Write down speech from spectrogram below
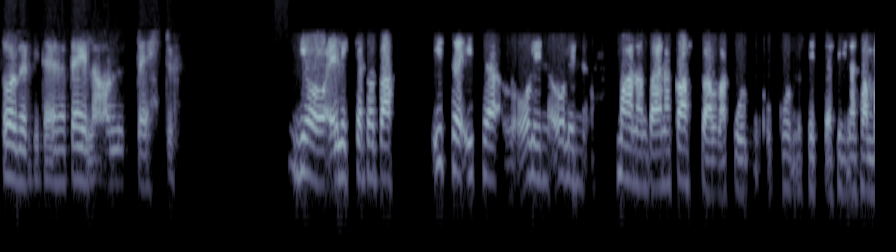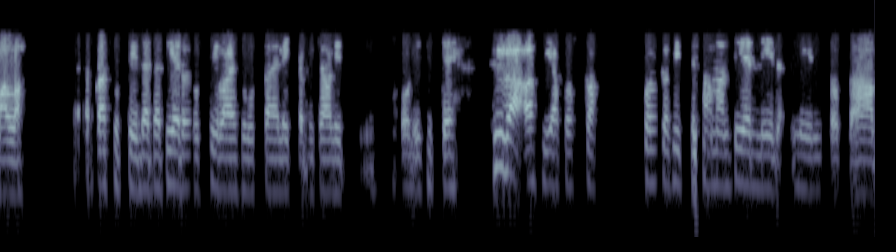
toimenpiteitä teillä on nyt tehty? Joo, eli tota, itse, itse olin, olin maanantaina kassalla, kun, kun sitten siinä samalla katsottiin tätä tiedotustilaisuutta, eli mikä oli, oli sitten hyvä asia, koska, koska sitten saman tien niin, niin tota,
